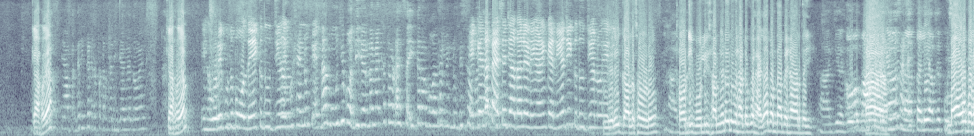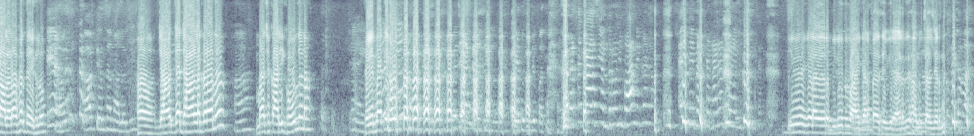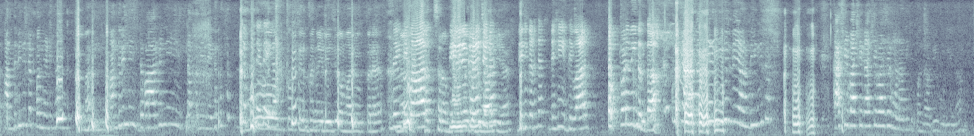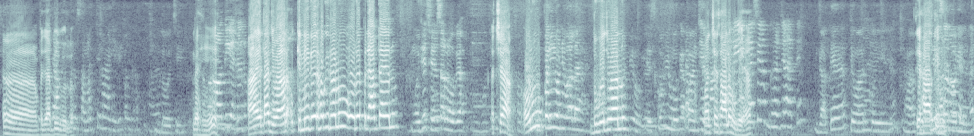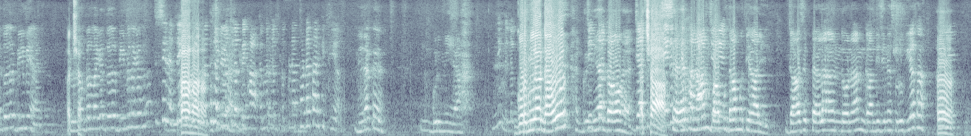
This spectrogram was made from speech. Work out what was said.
ਕੀ ਹੋਇਆ ਤੇ ਆਪਾਂ ਦਰੀ ਘਟਰ ਪਟਰ ਕਰੀ ਜਾਂਦੇ ਦੋਵੇਂ ਕੀ ਹੋਇਆ ਇਹ ਹੋਰੇ ਕੁਝ ਬੋਲਦੇ ਆ ਇੱਕ ਦੂਜੇ ਇਹ ਨੂੰ ਕੁਛ ਇਹਨੂੰ ਕਹਿੰਦਾ ਮੂੰਹ 'ਚ ਬੋਲੀ ਜਾਂਦਾ ਮੈਂ ਕਿਹਾ ਥੋੜਾ ਸਹੀ ਤਰ੍ਹਾਂ ਬੋਲਦਾ ਮੈਨੂੰ ਵੀ ਸਮਝ ਇਹ ਕਹਿੰਦਾ ਪੈਸੇ ਜ਼ਿਆਦਾ ਲੈਣੇ ਆ ਇਹ ਕਹਿੰਦੇ ਆ ਜੀ ਇੱਕ ਦੂਜਿਆਂ ਨੂੰ ਇਹ ਮੇਰੀ ਗੱਲ ਸੁਣ ਲਓ ਹਾਂ। ਤੁਹਾਡੀ ਬੋਲੀ ਸਮਝਣੇ ਨੂੰ ਸਾਡੇ ਕੋਲ ਹੈਗਾ ਬੰਦਾ ਬਿਹਾਰ ਦਾ ਹੀ हाँ जी हाँ जी ओ, वो बात हाँ। बात है, मैं पहले ही आपसे पूछ ਮੈਂ ਉਹ ਬੁਲਾ ਲੈਣਾ ਫਿਰ ਦੇਖ ਲਓ और आप टेंशन ना लो जी ਹਾਂ ਜਾਂ ਜਾਂ ਜਾਣ ਲੱਗਣਾ ਨਾ हाँ ਮੈਂ ਛਕਾਰੀ ਖੋਲ ਦੇਣਾ ਫੇਰ ਨਾ ਕਿਉਂ ਮਜ਼ਾਕ ਤੁਹਾਨੂੰ ਪਤਾ ਕਰਤਾ ਅਸੀਂ ਅੰਦਰੋਂ ਨਹੀਂ ਬਾਹਰ ਨਿਕਲਣਾ। ਇੱਥੇ ਬੈਠੇ ਰਹਿਣਾ ਇਹ ਕਿਹੜਾ ਯਾਰ ਵੀਰੇ ਤੂੰ ਆਏ ਕਰ ਪੈਸੇ ਵੀ ਰਹਿਣ ਦੇ ਸਾਨੂੰ ਚੱਲ ਜੜਨ। ਕੰਧ ਵੀ ਨਹੀਂ ਟੱਪਣ ਦੇਣੀ ਕੰਧ ਵੀ ਨਹੀਂ ਦੀਵਾਰ ਵੀ ਨਹੀਂ ਟੱਪਣੀ ਦੇਗਾ ਕੋਈ ਟੈਨਸ਼ਨ ਨਹੀਂ ਲੀਜੋ ਹਮਾਰੇ ਉੱਪਰ ਹੈ। ਨਹੀਂ ਦੀਵਾਰ ਦੀਦੀ ਨੇ ਕਹਿਣਾ ਦੀਵਾਰ ਟੱਪਣ ਨਹੀਂ ਦਿੰਦਾ। ਹੁੰਦੀ ਆਂਦੀ ਨਹੀਂ ਤਾਂ। ਕਾਸ਼ੀ ਬਾਸ਼ੀ ਕਾਸ਼ੀ ਬਾਸ਼ੀ ਹੋਣਾ ਨਹੀਂ पंजाबी बोलिए ना ਹਾਂ ਪੰਜਾਬੀ ਬੋਲੋ ਸਮਝ ਤੇ ਨਾ ਇਹ ਵੀ ਪੰਗਾ दो जी ਨਹੀਂ ਆਉਂਦੀ ਇਹਨਾਂ ਨੂੰ ਆਏ ਤਾਂ ਜਵਾਨ ਉਹ ਕਿੰਨੀ ਦੇਰ ਹੋ ਗਈ ਤੁਹਾਨੂੰ ਉਹਦੇ ਪੰਜਾਬ ਚ ਆਇਆ ਨੂੰ मुझे छह साल हो गया ਅੱਛਾ ਉਹਨੂੰ ऊपर ही होने वाला है ਦੂਏ ਜਵਾਨ ਨੂੰ इसको भी हो गया पाँच छह ਪੰਜ ਛੇ ਸਾਲ ਹੋ ਗਏ ਹਾਂ कैसे आप घर जाते जाते हैं त्योहार कोई हाँ, त्योहार कोई- त्योहार। हो गया। मैं 2020 में आया था अच्छा। लॉकडाउन लगा 2020 में लगा था ना ਤੁਸੀਂ ਰਹਿੰਦੇ ਹਾਂ, ਹਾਂ, ਕਿੱਥੇ? ਹਾਂ। ਮਤਲਬ ਮਤਲਬ ਬਿਹਾਰ ਮਤਲਬ ਆਪਣਾ ਤੁਹਾਡਾ ਘਰ ਕਿੱਥੇ ਆ मेरा घर गुरमिया ਨਹੀਂ ਮਤਲਬ ਗੁਰਮੀਆਂ ਗਾਉਂ ਆ गुरमिया गांव है जैसे अच्छा। मेरे तो शहर का बिहार नाम जिले- बापू धाम मोतिहारी जहाँ से पहला आंदोलन गांधी जी ने शुरू किया था ਹਾਂ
